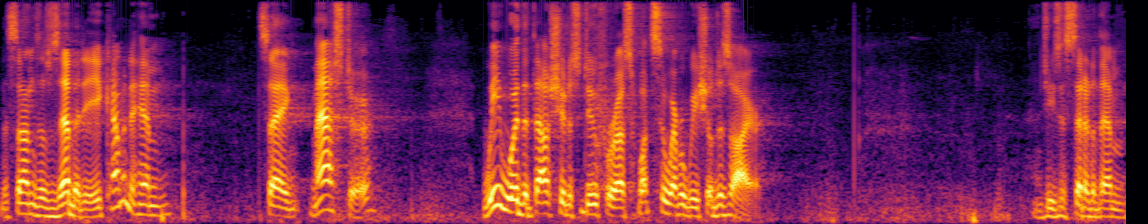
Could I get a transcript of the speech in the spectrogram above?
the sons of Zebedee, coming to him saying, Master, we would that thou shouldest do for us whatsoever we shall desire. And Jesus said unto them,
